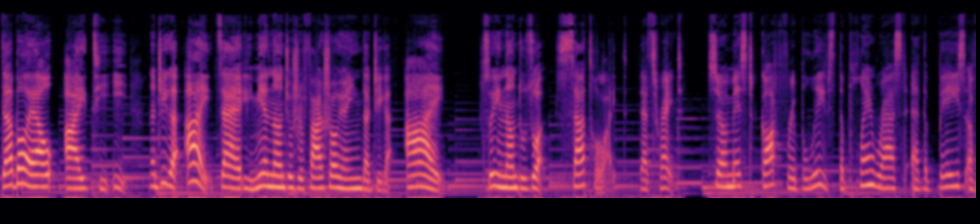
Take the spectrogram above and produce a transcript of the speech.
double l i t e。那这个 i 在里面呢，就是发双元音的这个 i，所以呢读作 satellite。 That's right. So Mr. Godfrey believes the plane rests at the base of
